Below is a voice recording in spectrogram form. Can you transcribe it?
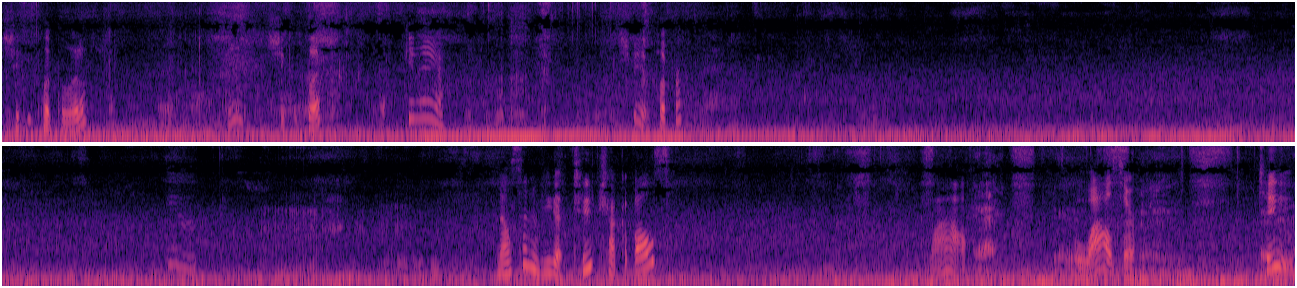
She can flip a little. Yeah, she can flip. Get there. She be a flipper. Nelson, have you got two chuckaballs? Wow. Wow, sir. Two.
